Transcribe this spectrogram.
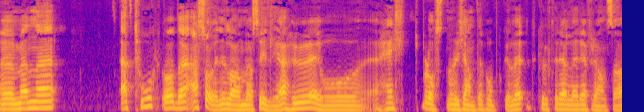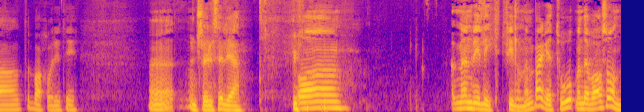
Uh, men uh, jeg tok, og det, jeg så henne i lag med Silje. Hun er jo helt blåst når det kommer til popkulturelle referanser tilbakeover i tid. Unnskyld, Silje. Og, men vi likte filmen begge to. Men det var sånn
